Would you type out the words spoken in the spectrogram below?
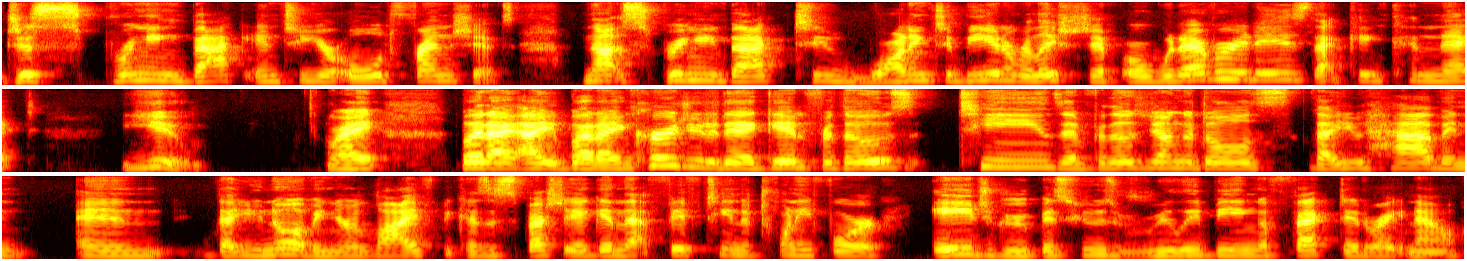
just springing back into your old friendships, not springing back to wanting to be in a relationship or whatever it is that can connect you right but I, I but i encourage you today again for those teens and for those young adults that you have in and that you know of in your life because especially again that 15 to 24 age group is who's really being affected right now.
